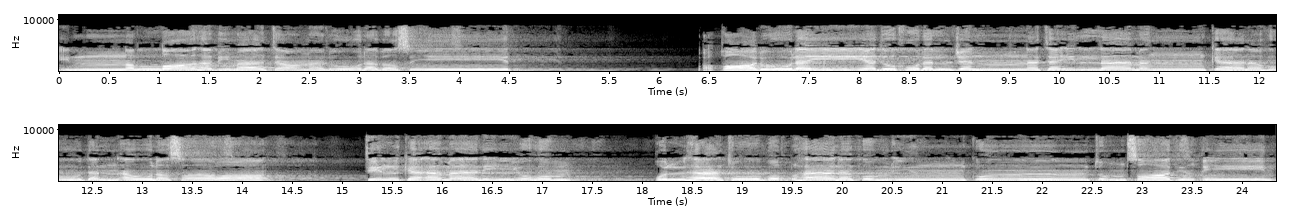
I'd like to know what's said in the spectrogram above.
إن الله بما تعملون بصير. وقالوا لن يدخل الجنة إلا من كان هودا أو نصارا تلك أمانيهم. قل هاتوا برهانكم إن كنتم صادقين.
